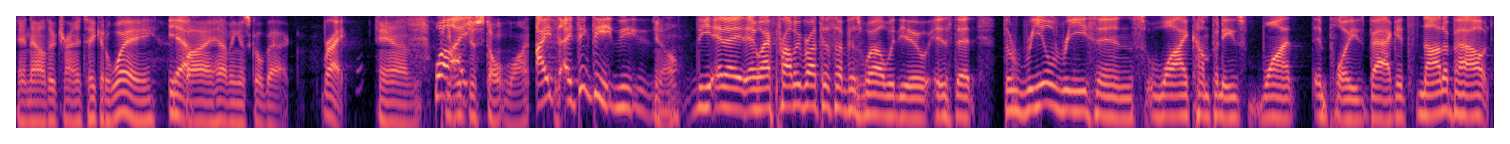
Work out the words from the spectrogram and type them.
and now they're trying to take it away Yeah. by having us go back, Right. And Well, people I- just don't want. I, I think the, the You know? the and, I, and I've probably brought this up as well with you is that the real reasons why companies want employees back it's not about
